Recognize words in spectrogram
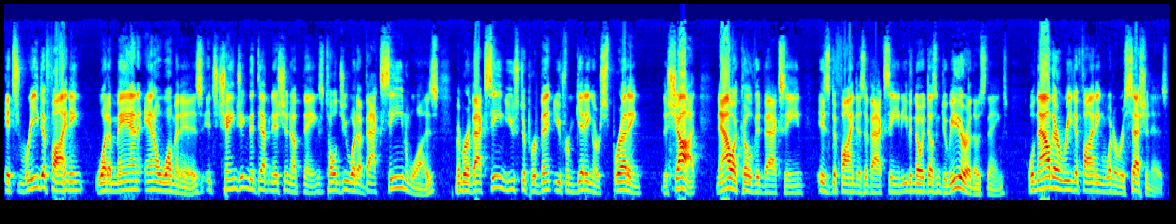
It's redefining what a man and a woman is. It's changing the definition of things. Told you what a vaccine was. Remember, a vaccine used to prevent you from getting or spreading the shot. Now, a COVID vaccine is defined as a vaccine, even though it doesn't do either of those things. Well, now they're redefining what a recession is.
